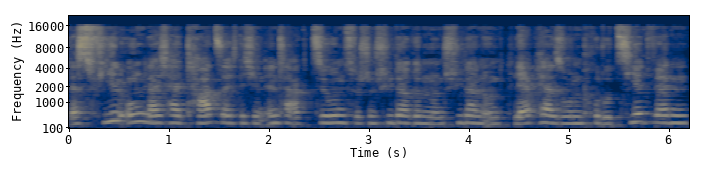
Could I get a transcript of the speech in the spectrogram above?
dass viel Ungleichheit tatsächlich in Interaktionen zwischen Schülerinnen und Schülern und Lehrpersonen produziert werden,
